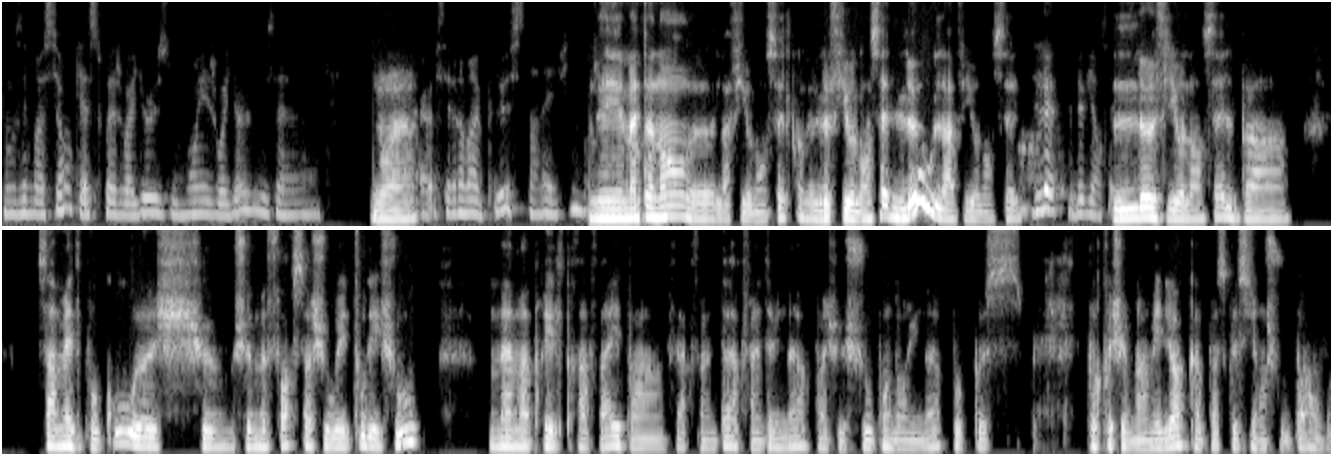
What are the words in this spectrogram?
nos émotions, qu'elles soient joyeuses ou moins joyeuses. euh, c'est Ouais. vraiment, un- c'est vraiment un plus dans la vie, moi. Mais maintenant, euh, la violoncelle, le violoncelle, le ou la violoncelle? Le, le violoncelle. Le violoncelle, ben, ça m'aide beaucoup. euh, Je, me force à jouer tous les jours, même après le travail, ben, vers 20 heures, 21 heures, ben, je joue pendant une heure pour que, pour que je m'améliore, parce que si on joue pas, on va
